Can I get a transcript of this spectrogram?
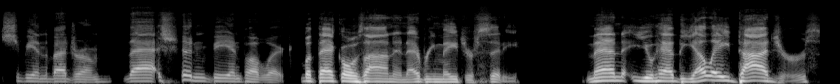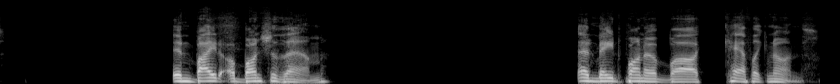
should be in the bedroom. That shouldn't be in public. but that goes on in every major city. Then you had the LA Dodgers invite a bunch of them and made fun of uh, Catholic nuns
